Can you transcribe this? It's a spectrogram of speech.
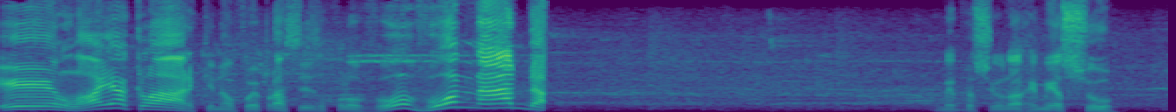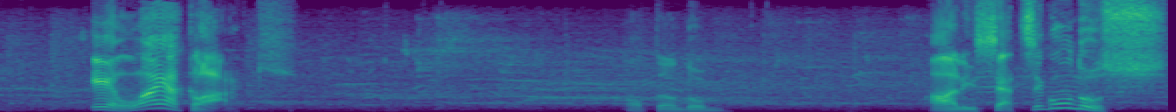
Elaia Clark. Não foi para César, falou, vou, vou nada. Vem para o segundo arremesso. Elaia Clark. Faltando ali sete segundos.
